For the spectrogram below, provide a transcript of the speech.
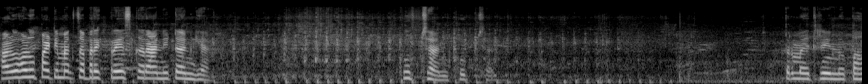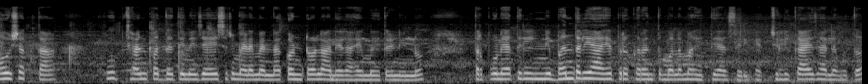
हळूहळू पाठीमागचा ब्रेक प्रेस करा आणि टर्न घ्या. खूप छान खूप छान. तर मैत्रिणींनो पाहू शकता खूप छान पद्धतीने जयश्री मॅडम यांना कंट्रोल आलेला आहे मैत्रिणींनो. तर पुण्यातील निबंध लिहा हे प्रकरण तुम्हाला माहिती असेल. ॲक्च्युली काय झालं होतं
